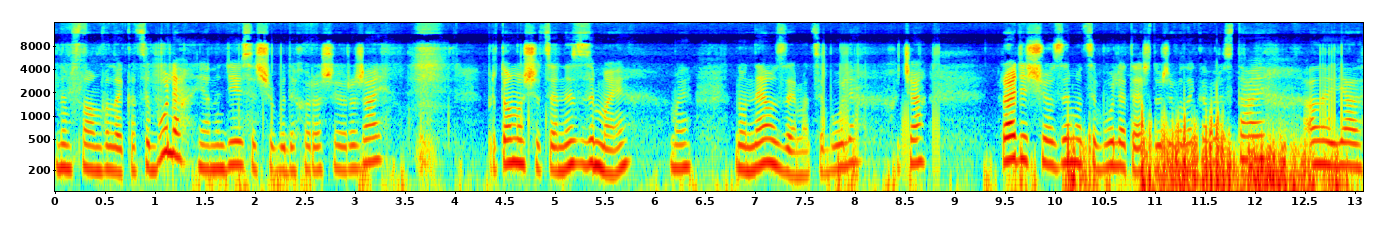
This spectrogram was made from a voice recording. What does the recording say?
Одним словом, велика цибуля. Я сподіваюся, що буде хороший урожай. При тому, що це не з зими. Ми, ну, не озима цибуля. Хоча радять, що озима цибуля теж дуже велика виростає, але я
